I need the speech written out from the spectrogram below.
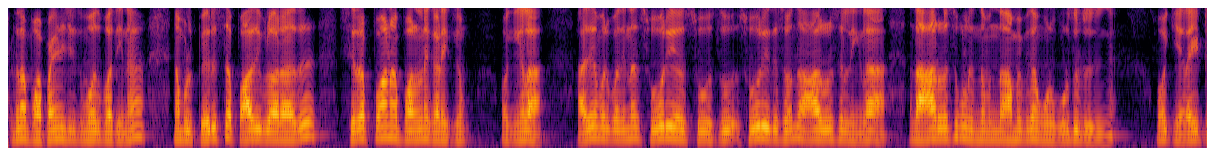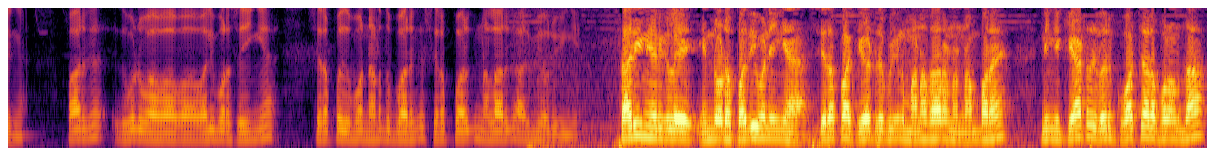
இதெல்லாம் ப பயணிச்சிருக்கும் போது பார்த்தீங்கன்னா நம்மளுக்கு பெருசாக பாதிப்பு வராது சிறப்பான பலனே கிடைக்கும். ஓகேங்களா? அதே மாதிரி பார்த்தீங்கன்னா சூரிய சூ சூரிய திசை வந்து ஆறு வருஷம் இல்லைங்களா? அந்த ஆறு வருஷம் உங்களுக்கு இந்த இந்த அமைப்பு தான் உங்களுக்கு கொடுத்துட்ருக்குங்க. ஓகே ரைட்டுங்க. பாருங்கள் இது போட்டு வ- வ- வ- வழிமுறை செய்யுங்க. சிறப்பாக இது மாதிரி நடந்து பாருங்கள் சிறப்பாக இருக்கும் நல்லா இருக்கும் அருமையாக வருவீங்க. சரி நேர்களே என்னோட பதிவை நீங்கள் சிறப்பாக கேட்டிருப்பீங்கன்னு மனதார நான் நம்புகிறேன் நீங்கள் கேட்டது வெறும் கோச்சார பலன் தான்.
